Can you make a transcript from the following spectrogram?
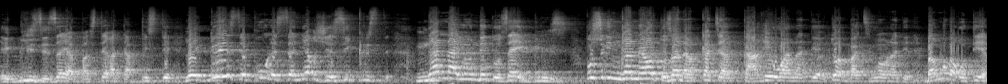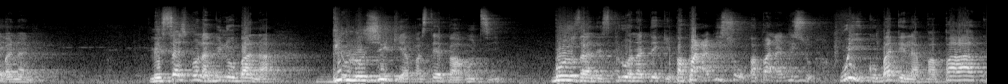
Église eza ya paster atapisi te l'église c'est pour le seigneur jésus christ ngai na yo nde toza église. Mpo soki ngai na yo toza na kati ya carré wana te to ya bâtiment wana te. Bango bakoteya banani. Message mpo na bino bana biologique ya paster baruti. Bozala na esprit wana te ke papa na biso papa na biso. Oui kobatela papa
